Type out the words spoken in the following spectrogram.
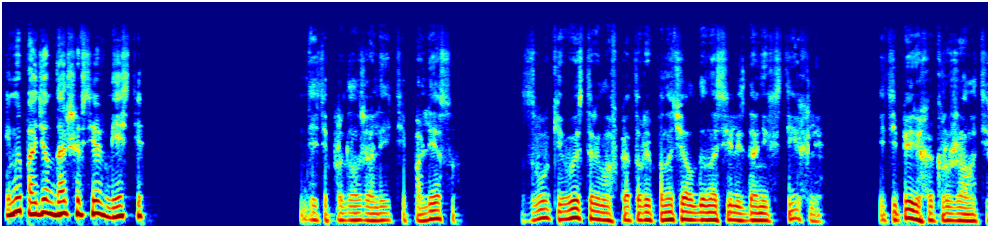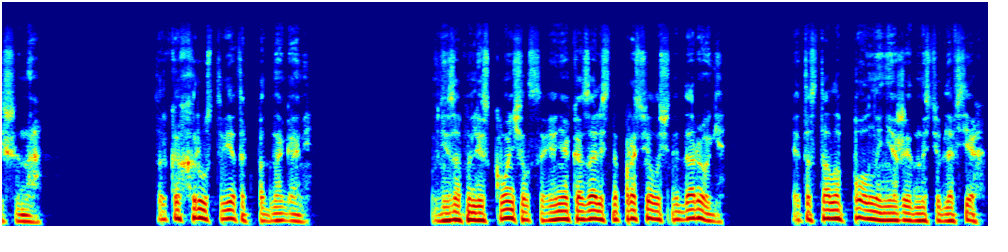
и мы пойдем дальше все вместе». Дети продолжали идти по лесу. Звуки выстрелов, которые поначалу доносились до них, стихли, и теперь их окружала тишина. Только хруст веток под ногами. Внезапно лес кончился, и они оказались на проселочной дороге. Это стало полной неожиданностью для всех.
